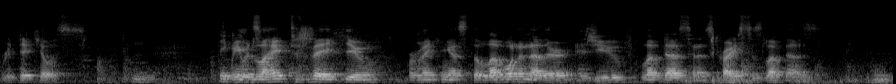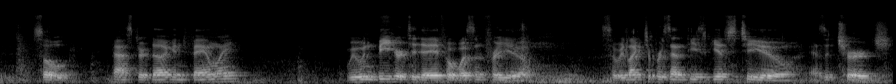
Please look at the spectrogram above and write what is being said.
ridiculous. Hmm. We would like to thank you for making us to love one another as you've loved us and as Christ has loved us. So, Pastor Doug and family, we wouldn't be here today if it wasn't for you. So, we'd like to present these gifts to you as a church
